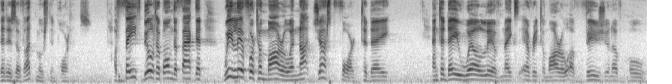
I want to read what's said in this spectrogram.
that is of utmost importance. A faith built upon the fact that we live for tomorrow and not just for today. And today, well lived makes every tomorrow a vision of hope.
